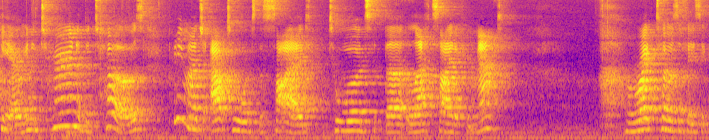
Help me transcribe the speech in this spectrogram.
here, we're going to turn the toes pretty much out towards the side towards the left side of your mat. Right toes are facing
